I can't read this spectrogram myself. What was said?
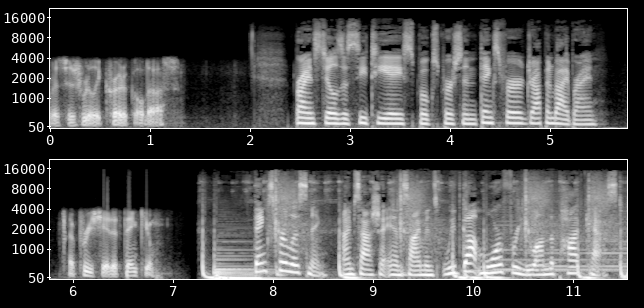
service is really critical to us. Brian Steele is a CTA spokesperson. Thanks for dropping by, Brian. I appreciate it. Thank you. Thanks for listening. I'm Sasha Ann Simons. We've got more for you on the podcast,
